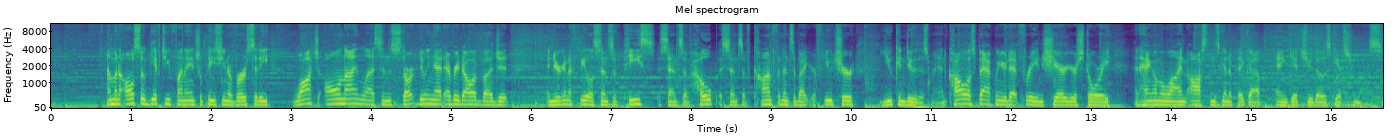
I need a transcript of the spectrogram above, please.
I'm going to also gift you Financial Peace University. Watch all nine lessons, start doing that EveryDollar budget, and you're going to feel a sense of peace, a sense of hope, a sense of confidence about your future. You can do this, man. Call us back when you're debt free and share your story. And hang on the line. Austin's going to pick up and get you those gifts from us.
